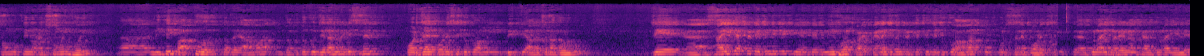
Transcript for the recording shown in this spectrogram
সম্মুখীন অনেক সময় হই নিতেই বাধ্য হই, তবে আমার যতটুকু জেনারেল মেডিসিনের পর্যায়ে পড়ে সেটুকু আমি ব্রিফলি আলোচনা করব যে সাইজ একটা ডেফিনেটলি নির্ভর করে ম্যানেজমেন্টের ক্ষেত্রে যেটুকু আমার পোর্শনে পড়ে ক্যালকুলাই বা রেনাল ক্যালকুলাই এলে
